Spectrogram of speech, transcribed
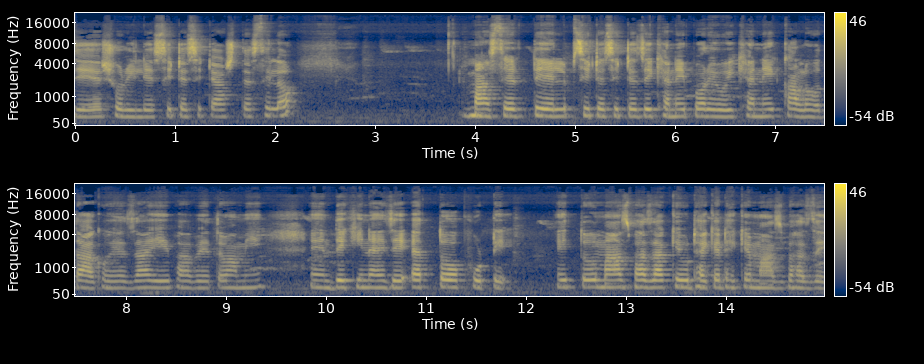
যে শরীরে ছিটে ছিটে আসতেছিল। মাছের তেল ছিটে ছিটে যেখানে পড়ে ওইখানে কালো দাগ হয়ে যায়। এভাবে তো আমি দেখি নাই যে এত ফোটে। এই তো মাছ ভাজা, কেউ ঢেকে ঢেকে মাছ ভাজে।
